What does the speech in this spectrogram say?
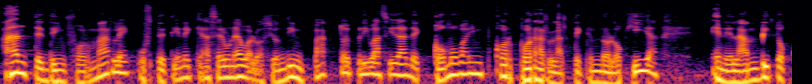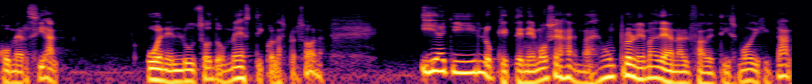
antes de informarle, usted tiene que hacer una evaluación de impacto de privacidad de cómo va a incorporar la tecnología en el ámbito comercial o en el uso doméstico de las personas. Y allí lo que tenemos es además un problema de analfabetismo digital.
